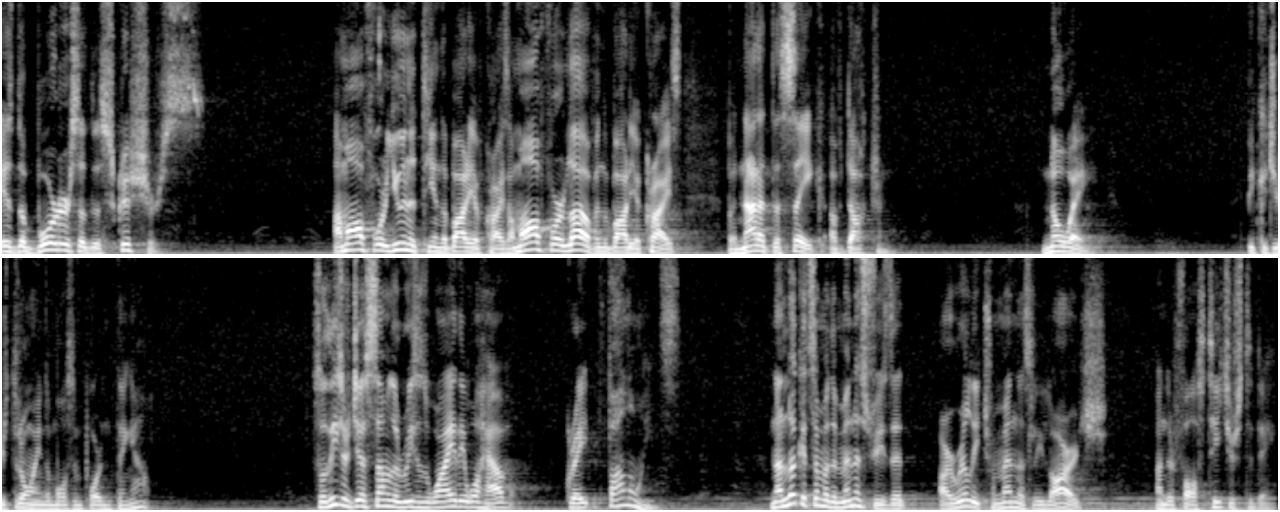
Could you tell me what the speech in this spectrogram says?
is the borders of the Scriptures. I'm all for unity in the body of Christ, I'm all for love in the body of Christ, but not at the sake of doctrine. No way because you're throwing the most important thing out. So these are just some of the reasons why they will have great followings. Now look at some of the ministries that are really tremendously large under false teachers today.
